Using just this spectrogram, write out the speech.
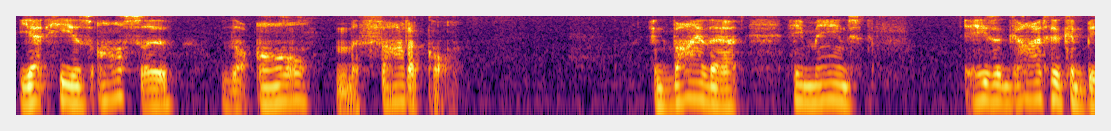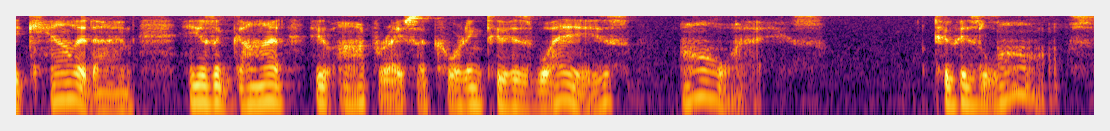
Yet he is also the all methodical. And by that, he means he's a God who can be counted on. He is a God who operates according to his ways always, to his laws.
